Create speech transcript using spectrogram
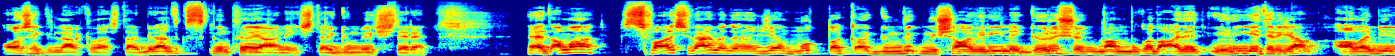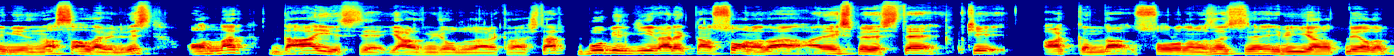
O şekilde arkadaşlar. Birazcık sıkıntı yani işte gümrük işleri. Evet ama sipariş vermeden önce mutlaka gümrük müşaviriyle görüşün. Ben bu kadar adet ürün getireceğim. Alabilir miyiz? Nasıl alabiliriz? Onlar daha iyi size yardımcı oldular arkadaşlar. Bu bilgiyi verdikten sonra da AliExpress'te ki hakkında sorularınızı size bir yanıtlayalım.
